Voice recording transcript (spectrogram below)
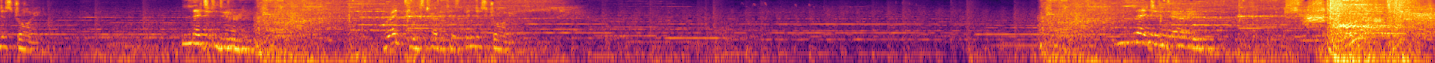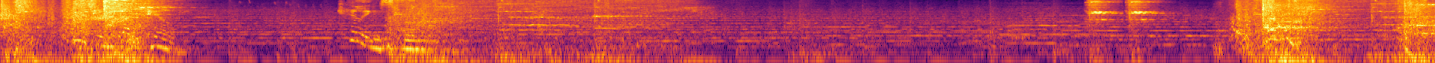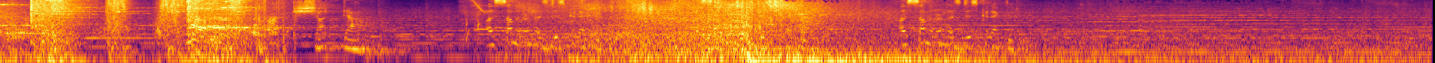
been destroyed. Legendary. Red Team's turret has been destroyed. Legendary. Team double kill. Killing spree.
